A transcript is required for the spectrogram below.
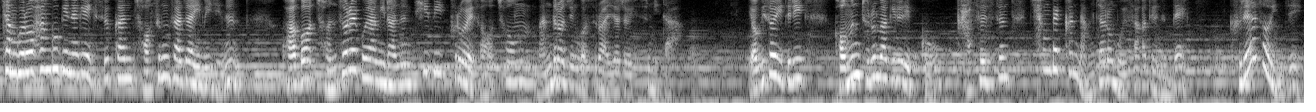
참고로 한국인에게 익숙한 저승사자 이미지는 과거 전설의 고향이라는 TV 프로에서 처음 만들어진 것으로 알려져 있습니다. 여기서 이들이 검은 두루마기를 입고 갓을 쓴 창백한 남자로 몰사가 되는데 그래서인지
